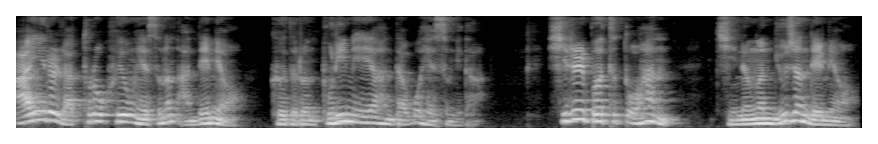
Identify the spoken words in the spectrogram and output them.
아이를 낳도록 허용해서는 안 되며 그들은 불임해야 한다고 했습니다. 시릴 버트 또한 지능은 유전되며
